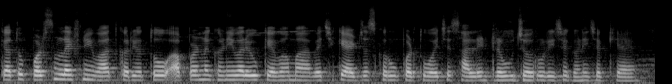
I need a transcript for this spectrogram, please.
ક્યાં તો પર્સનલ લાઈફની વાત કરીએ, તો આપણને ઘણીવાર એવું કહેવામાં આવે છે કે એડજસ્ટ કરવું પડતું હોય છે સાયલેન્ટ રહેવું જરૂરી છે ઘણી જગ્યાએ.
